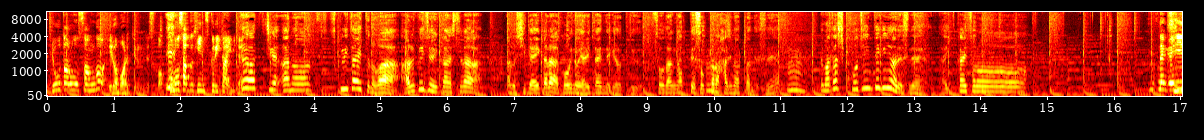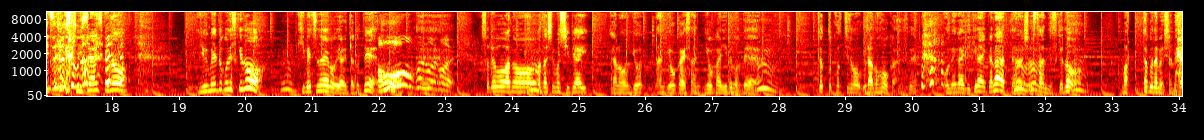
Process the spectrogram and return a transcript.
良太郎さんが選ばれてるんですか？こえの作品作りたいみたいな。いや違う。あの作りたいっていうのはアルペジオに関してはあの知り合いからこういうのをやりたいんだけどっていう相談があってそこから始まったんですね、うん。で私個人的にはですね一回そのなんか言いづら言いづらいですけど 有名どこですけどうん「鬼滅の刃」をやりたくて。おおおはいはいはい。それをあの、うん。私も知り合いあの業業界さん業界にいるので、うん。ちょっとこっちの裏の方からですね お願いできないかなって話をしたんですけど、うん全くダメでしたね。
